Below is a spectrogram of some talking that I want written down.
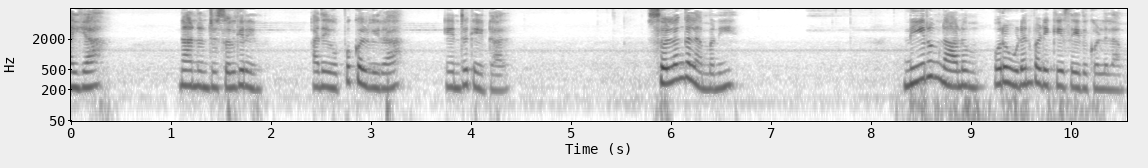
ஐயா நான் ஒன்று சொல்கிறேன். அதை ஒப்புக்கொள்வீரா? என்று கேட்டாள். சொல்லுங்கள் அம்மணி. நீரும் நானும் ஒரு உடன்படிக்கை செய்து கொள்ளலாம்.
